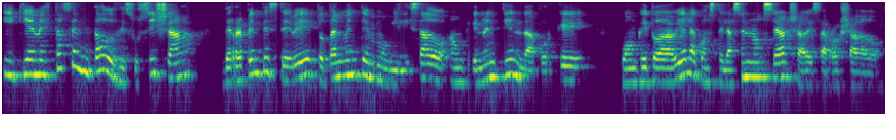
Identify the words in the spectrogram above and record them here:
Y quien está sentado desde su silla, de repente se ve totalmente movilizado, aunque no entienda por qué, o aunque todavía la constelación no se haya desarrollado.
